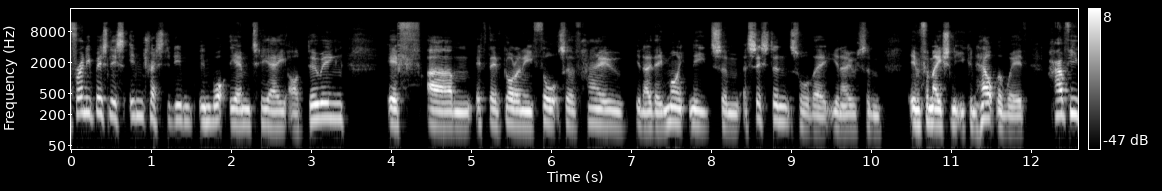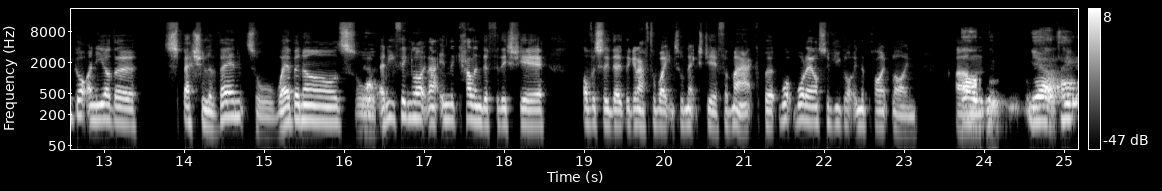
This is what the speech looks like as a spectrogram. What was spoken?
for any business interested in in what the MTA are doing, if um, if they've got any thoughts of how you know they might need some assistance or they you know some information that you can help them with, have you got any other special events or webinars or yeah. anything like that in the calendar for this year? obviously they're, they're going to have to wait until next year for MACH. But what what else have you got in the pipeline? Um, oh yeah, thank,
